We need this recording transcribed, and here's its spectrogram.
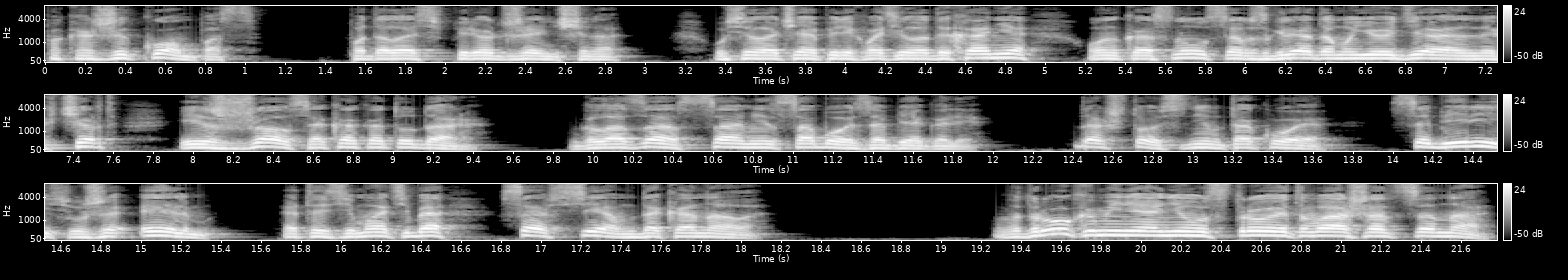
«Покажи компас!» — подалась вперед женщина. У силача перехватило дыхание, он коснулся взглядом ее идеальных черт и сжался, как от удара. Глаза сами собой забегали. «Да что с ним такое? Соберись уже, Эльм! Эта зима тебя совсем доконала!» «Вдруг меня не устроит ваша цена?»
